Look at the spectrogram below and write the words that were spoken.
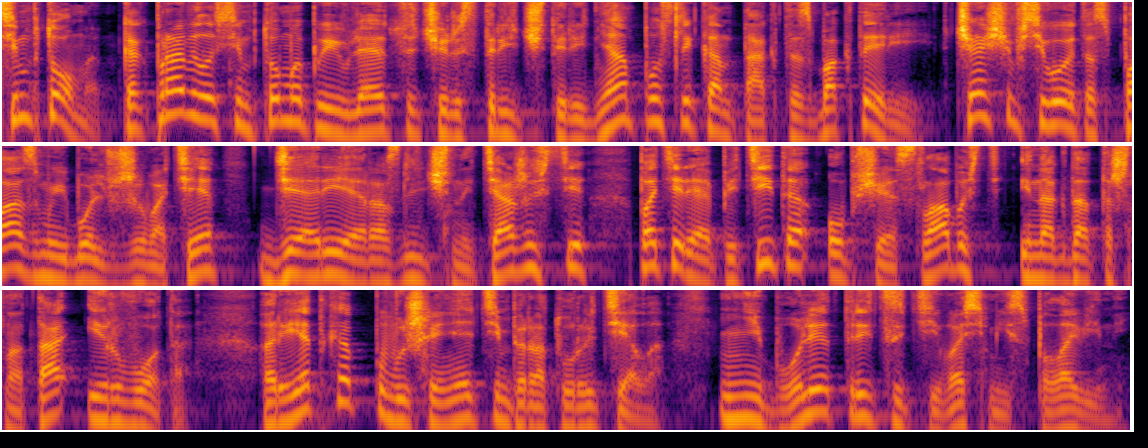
Симптомы. Как правило, симптомы появляются через 3-4 дня после контакта с бактерией. Чаще всего это спазмы и боль в животе, диарея различной тяжести, потеря аппетита, общая слабость, иногда тошнота и рвота. Редко повышение температуры тела. Не более 38,5.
